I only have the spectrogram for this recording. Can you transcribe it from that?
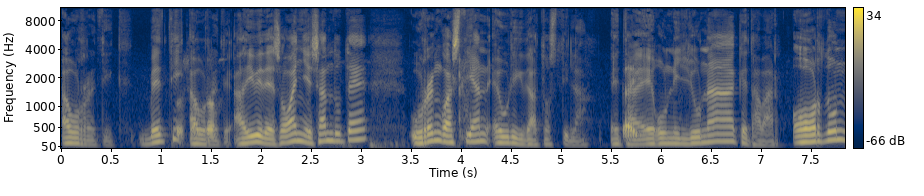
aurretik, beti aurretik. Adibidez, oain esan dute, urrengo hastian eurik datoztila. Eta Bai. egun ilunak, eta bar. Ordun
